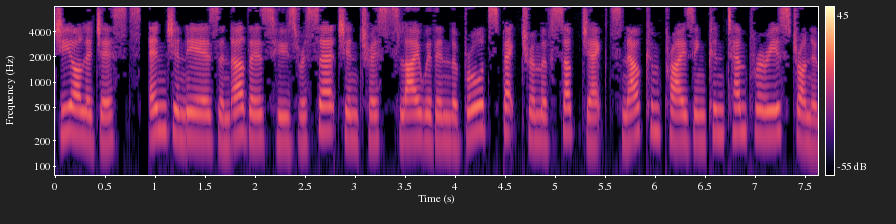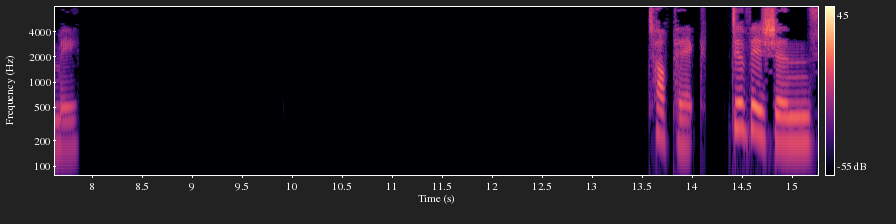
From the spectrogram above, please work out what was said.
geologists, engineers and others whose research interests lie within the broad spectrum of subjects now comprising contemporary astronomy. Divisions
